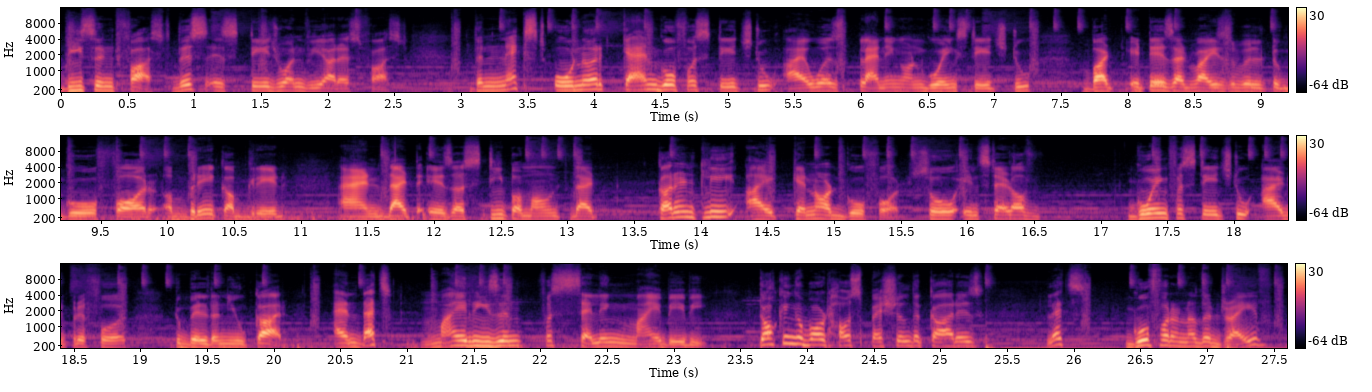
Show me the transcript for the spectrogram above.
decent fast. This is stage 1 VRS fast. The next owner can go for stage 2. I was planning on going stage 2, but it is advisable to go for a brake upgrade, and that is a steep amount that currently I cannot go for. So instead of going for stage 2 I'd prefer to build a new car and that's my reason for selling my baby talking about how special the car is let's go for another drive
